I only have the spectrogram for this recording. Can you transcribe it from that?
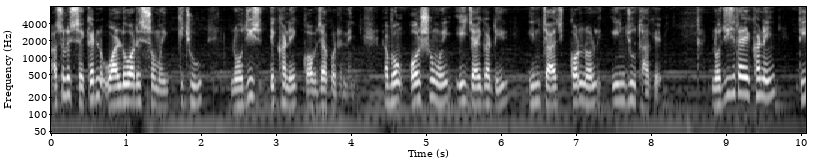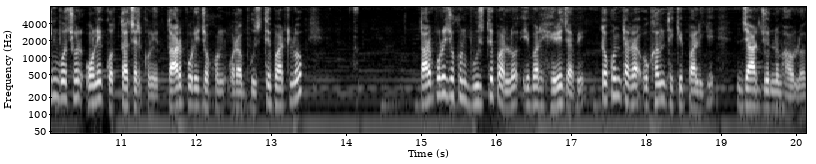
আসলে সেকেন্ড ওয়ার্ল্ড ওয়ারের সময় কিছু নজিস এখানে কবজা করে নেয়। এবং ওই সময় এই জায়গাটির ইনচার্জ কর্নল ইঞ্জু থাকে। নজিসরা এখানেই তিন বছর অনেক অত্যাচার করে। তারপরে যখন ওরা বুঝতে পারল, তারপরে যখন বুঝতে পারল এবার হেরে যাবে, তখন তারা ওখান থেকে পালিয়ে যার জন্য ভাবলো।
